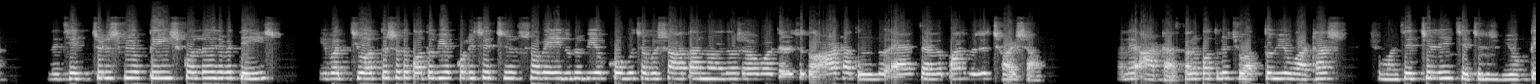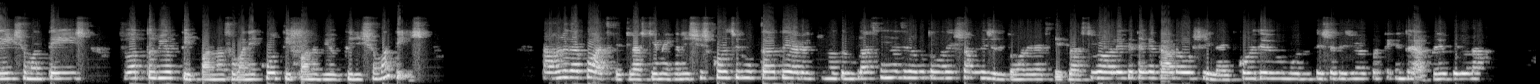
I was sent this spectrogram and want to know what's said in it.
ছেচল্লিশ বিয়োগ তেইশ করলে হয়ে যাবে তেইশ। এবার চুয়াত্তর সাথে কত বিয়োগ করলে হবে এই দুটো বিয়োগ করব ছবে সাত আর নয়, দশ, এগারো, বারো, তেরো, চোদ্দ, আট, হাতে হলো এক জায়গা পাঁচ, বাজে ছয়, সাত। তাহলে আঠাশ। তাহলে কত হলো চুয়াত্তর বিয়োগ আঠাশ সমান ছেচল্লিশ ছেচল্লিশ বিয়োগ তেইশ সমান তেইশ, চুয়াত্তর বিয়োগ তিপ্পান্ন সমান একুশ, তিপ্পান্ন বিয়োগ তিরিশ সমান তেইশ তাহলে দেখো আজকে ক্লাসটি আমি এখানে শেষ করেছি। খুব তাড়াতাড়ি আর একটি নতুন ক্লাস নিয়ে হাজির হব তোমাদের সামনে। যদি তোমাদের আজকে ক্লাসটি ভালো লেগে থাকে তাহলে অবশ্যই লাইক করে দেবে এবং বন্ধুদের সাথে শেয়ার করতে কিন্তু একদমই ভুলো না।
